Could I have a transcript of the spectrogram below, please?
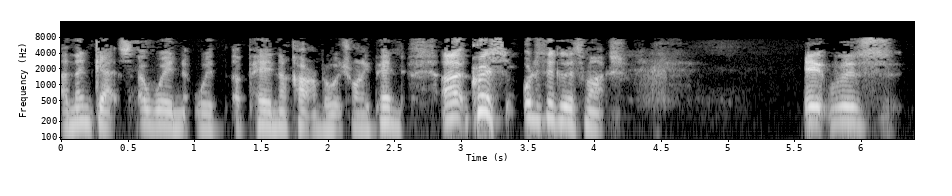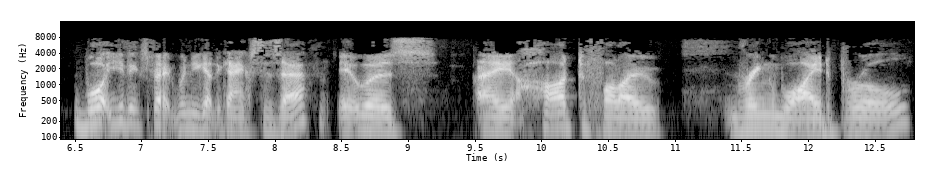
and then gets a win with a pin. I can't remember which one he pinned. Uh, Chris, what do you think of this match? It was what you'd expect when you get the Gangstas there. It was a hard to follow ring wide brawl.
